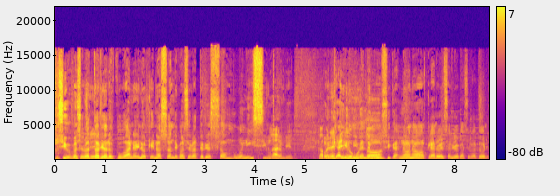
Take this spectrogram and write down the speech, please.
músicos conservatorios Sí. los cubanos y los que no son de conservatorio son buenísimos Claro. también. Claro, pero Porque hay un un nivel de música. No, no, claro, él salió de conservatorio.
